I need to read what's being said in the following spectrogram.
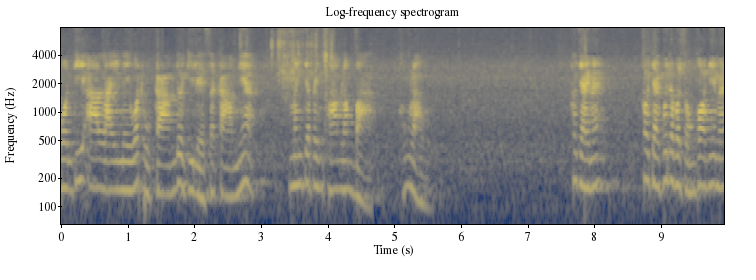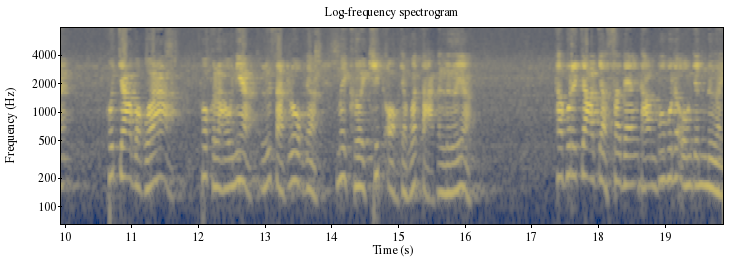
คนที่อาลัยในวัตถุกรรมด้วยกิเลสกรรมเนี่ย มันจะเป็นความลำบากของเรา เข้าใจไหมเข้าใจพุทธประสงค์ข้อนี้ไหมพระเจ้าบอกว่าพวกเราเนี่ยหรือสัตว์โลกเนี่ย ไม่เคยคิดออกจากวัฏฏะกันเลยอะ่ะถ้าพระเจ้าจะแสดงธรรมพระพุทธองค์จะเหนื่อย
